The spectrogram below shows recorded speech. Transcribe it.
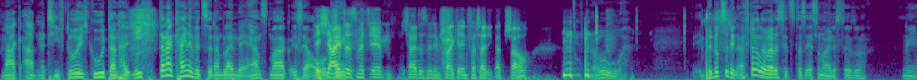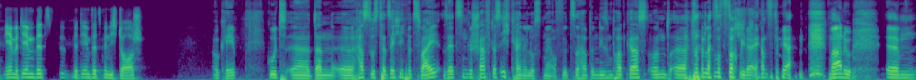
Marc atmet tief durch, gut, dann halt nicht. Dann halt keine Witze, dann bleiben wir ernst, Marc, ist ja auch. Ich okay. halte es mit dem, ich halte es mit dem Schalke Innenverteidiger. Ciao. Oh. Benutzt du den öfter oder war das jetzt das erste Mal, dass der so. Nee. Nee, mit dem Witz, mit dem Witz bin ich Dorsch. Okay, gut, äh, dann äh, hast du es tatsächlich mit zwei Sätzen geschafft, dass ich keine Lust mehr auf Witze habe in diesem Podcast und äh, dann lass uns doch wieder ernst werden. Manu ähm,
